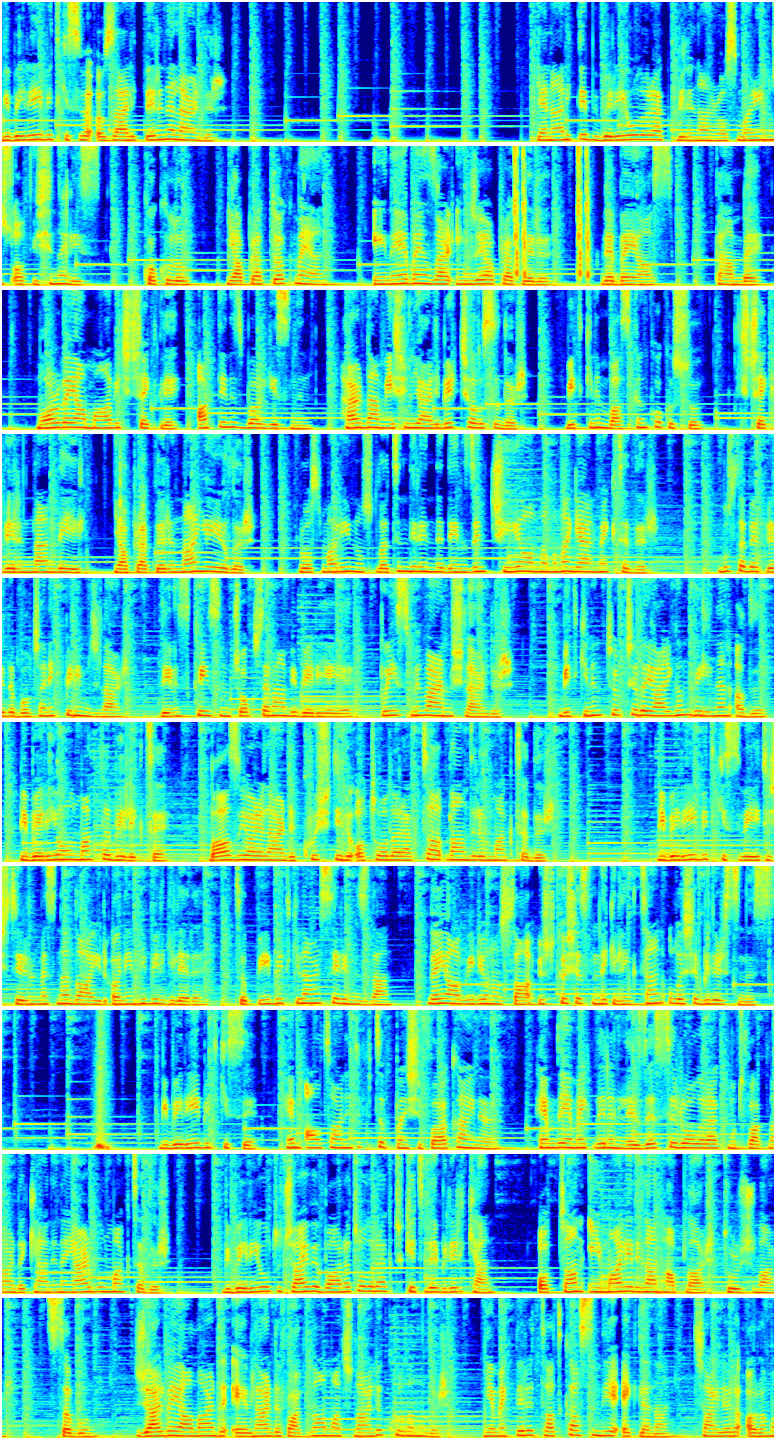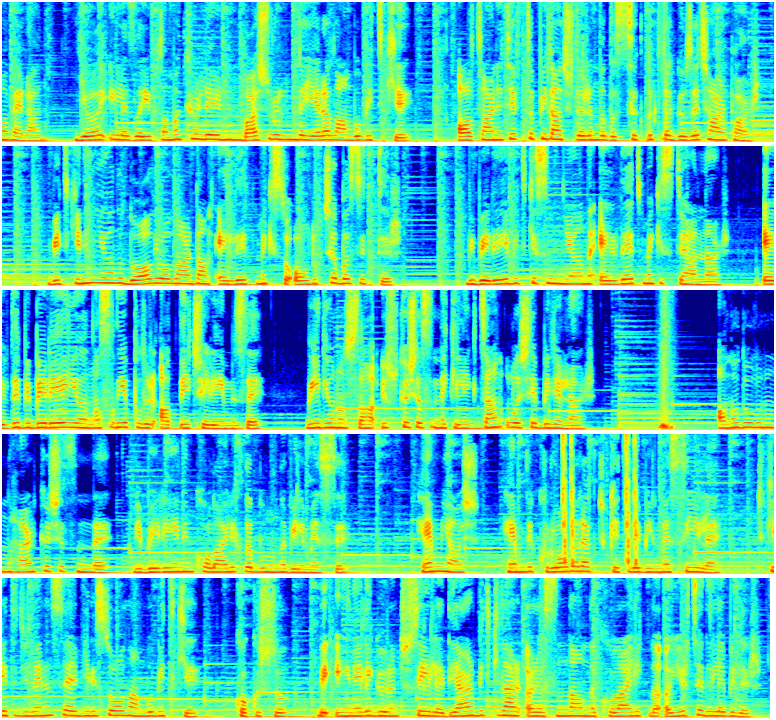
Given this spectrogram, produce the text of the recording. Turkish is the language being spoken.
Biberiye bitkisi ve özellikleri nelerdir? Genellikle biberiye olarak bilinen Rosmarinus officinalis, kokulu, yaprak dökmeyen, iğneye benzer ince yaprakları ve beyaz, pembe, mor veya mavi çiçekli Akdeniz bölgesinin her dem yeşil yerli bir çalısıdır. Bitkinin baskın kokusu çiçeklerinden değil, yapraklarından yayılır. Rosmarinus Latin dilinde denizin çiği anlamına gelmektedir. Bu sebeple de botanik bilimciler deniz kıyısını çok seven biberiyeye bu ismi vermişlerdir. Bitkinin Türkçe'de yaygın bilinen adı biberiye olmakla birlikte bazı yörelerde kuş dili otu olarak da adlandırılmaktadır. Biberiye bitkisi ve yetiştirilmesine dair önemli bilgilere Tıbbi Bitkiler serimizden veya videonun sağ üst köşesindeki linkten ulaşabilirsiniz. Biberiye bitkisi hem alternatif tıbbın şifa kaynağı hem de yemeklerin lezzet sırrı olarak mutfaklarda kendine yer bulmaktadır. Biberiye otu çay ve baharat olarak tüketilebilirken, ottan imal edilen haplar, turşular, sabun, jel ve yağlar da evlerde farklı amaçlarla kullanılır. Yemeklere tat katsın diye eklenen, çaylara aroma veren, yağı ile zayıflama kürlerinin başrolünde yer alan bu bitki, alternatif tıp ilaçlarında da sıklıkla göze çarpar. Bitkinin yağını doğal yollardan elde etmek ise oldukça basittir. Biberiye bitkisinin yağını elde etmek isteyenler, evde biberiye yağı nasıl yapılır adlı içeriğimize videonun sağ üst köşesindeki linkten ulaşabilirler. Anadolu'nun her köşesinde biberiyenin kolaylıkla bulunabilmesi, hem yaş hem de kuru olarak tüketilebilmesiyle tüketicilerin sevgilisi olan bu bitki, kokusu ve iğneli görüntüsüyle diğer bitkiler arasından da kolaylıkla ayırt edilebilir.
